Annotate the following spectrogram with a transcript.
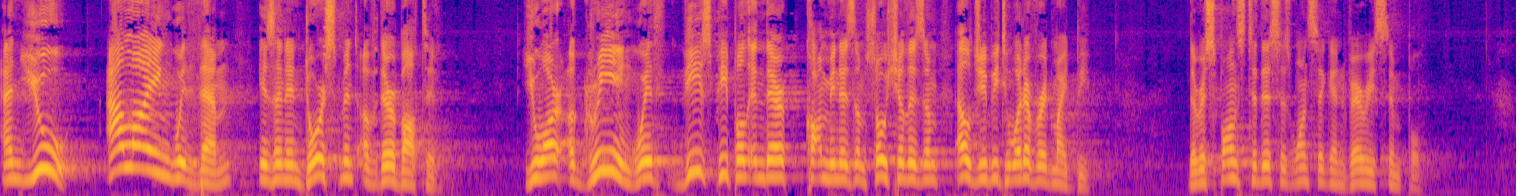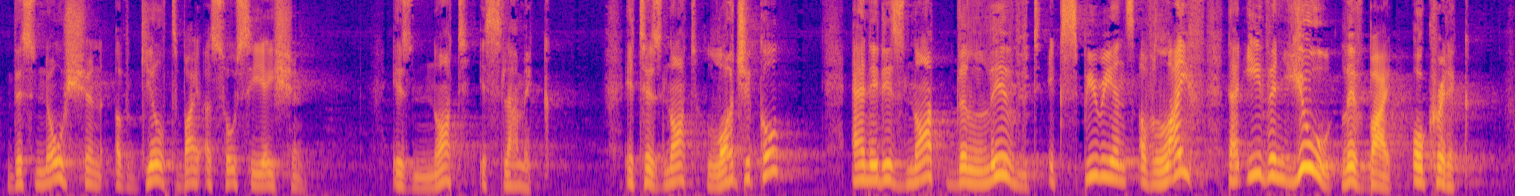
And you allying with them is an endorsement of their batil. You are agreeing with these people in their communism, socialism, LGBT, whatever it might be. The response to this is once again very simple. This notion of guilt by association is not Islamic. It is not logical and it is not the lived experience of life that even you live by, O critic.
